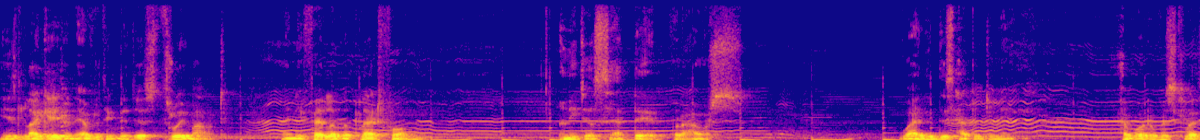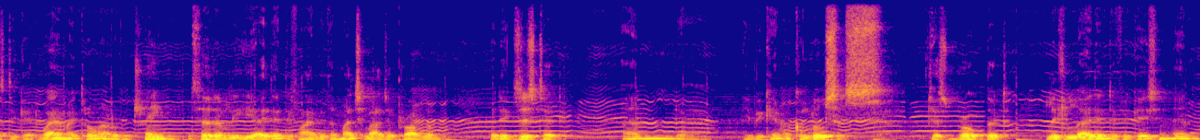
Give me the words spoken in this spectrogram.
his luggage and everything, they just threw him out. And he fell on the platform and he just sat there for hours. Why did this happen to me? I bought a first class ticket, why am I thrown out of a train? Suddenly he identified with a much larger problem that existed and uh, he became a colossus, just broke that little identification and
